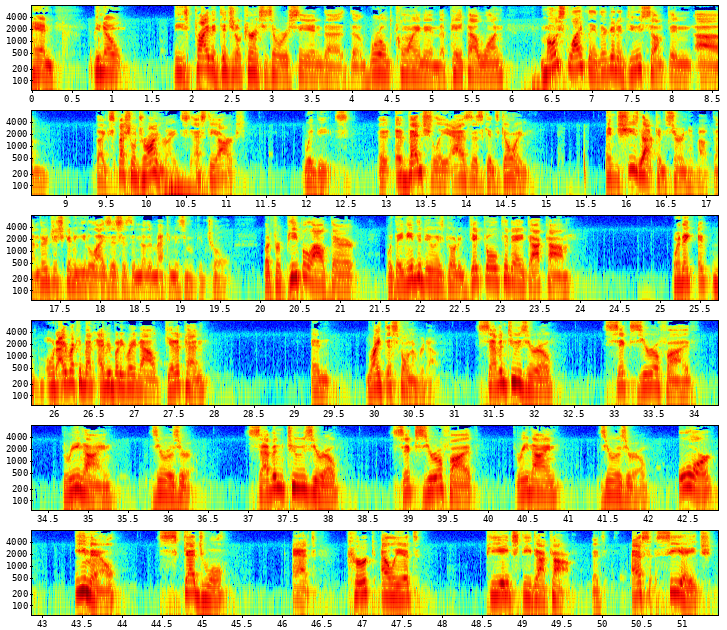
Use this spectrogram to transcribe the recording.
And, you know, these private digital currencies that we're seeing, the, the World Coin and the PayPal one, most likely they're going to do something uh, like special drawing rights, SDRs, with these eventually as this gets going. And she's Yeah. not concerned about them. They're just going to utilize this as another mechanism of control. But for people out there, what they need to do is go to getgoldtoday.com where they what I recommend everybody right now, get a pen and write this phone number down. 720-605-3900. 720-605-3900 or email schedule at kirkelliottphd.com. That's S C H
